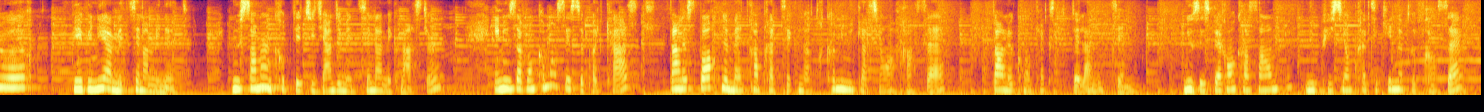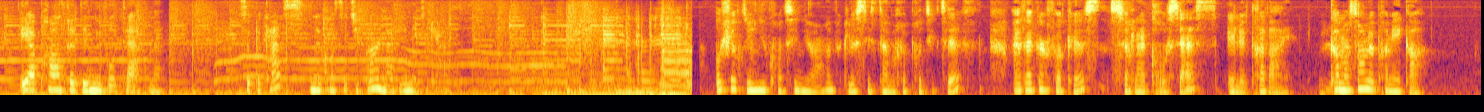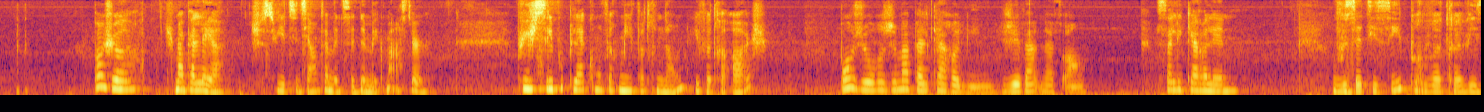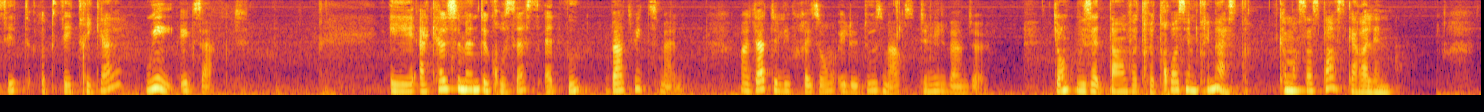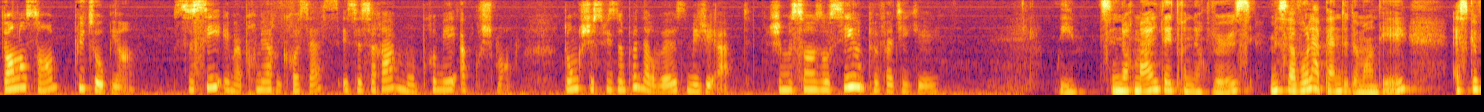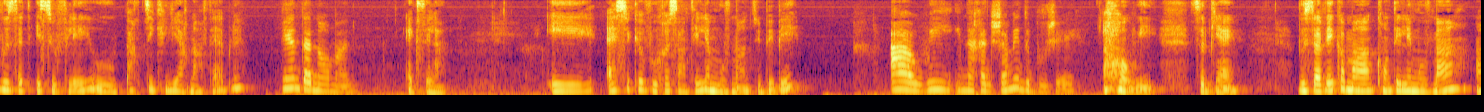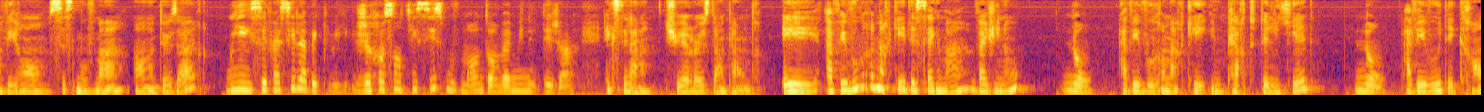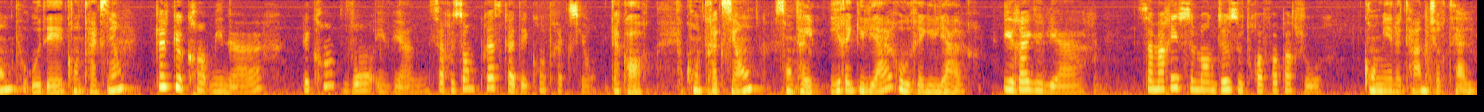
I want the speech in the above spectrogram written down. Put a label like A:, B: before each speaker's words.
A: Bonjour, bienvenue à Médecine en Minute. Nous sommes un groupe d'étudiants de médecine à McMaster et nous avons commencé ce podcast dans l'espoir de mettre en pratique notre communication en français dans le contexte de la médecine. Nous espérons qu'ensemble, nous puissions pratiquer notre français et apprendre de nouveaux termes. Ce podcast ne constitue pas un avis médical. Aujourd'hui, nous continuons avec le système reproductif avec un focus sur la grossesse et le travail. Commençons le premier cas. Bonjour, je m'appelle Léa. Je suis étudiante en médecine de McMaster. Puis-je, s'il vous plaît, confirmer votre nom et votre âge?
B: Bonjour, je m'appelle Caroline. J'ai 29 ans.
A: Salut, Caroline. Vous êtes ici pour votre visite obstétricale?
B: Oui, exact.
A: Et à quelle semaine de grossesse êtes-vous?
B: 28 semaines. Ma date de livraison est le 12 mars 2022.
A: Donc, vous êtes dans votre troisième trimestre. Comment ça se passe, Caroline?
B: Dans l'ensemble, plutôt bien. Ceci est ma première grossesse et ce sera mon premier accouchement. Donc je suis un peu nerveuse, mais j'ai hâte. Je me sens aussi un peu fatiguée.
A: Oui, c'est normal d'être nerveuse, mais ça vaut la peine de demander est-ce que vous êtes essoufflée ou particulièrement faible?
B: Rien d'anormal.
A: Excellent. Et est-ce que vous ressentez le mouvement du bébé?
B: Ah oui, il n'arrête jamais de bouger.
A: Oh oui, c'est bien. Vous savez comment compter les mouvements, environ six mouvements en deux heures?
B: Oui, c'est facile avec lui. J'ai ressenti six mouvements dans 20 minutes déjà.
A: Excellent, je suis heureuse d'entendre. Et avez-vous remarqué des segments vaginaux?
B: Non.
A: Avez-vous remarqué une perte de liquide?
B: Non.
A: Avez-vous des crampes ou des contractions?
B: Quelques crampes mineures. Les crampes vont et viennent. Ça ressemble presque à des contractions.
A: D'accord. Vos contractions sont-elles irrégulières ou régulières?
B: Irrégulières. Ça m'arrive seulement deux ou trois fois par jour.
A: Combien de temps durent-elles?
